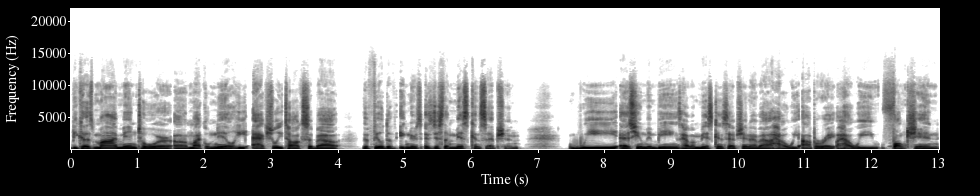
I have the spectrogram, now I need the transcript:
Because my mentor, uh, Michael Neill, he actually talks about the field of ignorance as just a misconception. We as human beings have a misconception about how we operate, how we function,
